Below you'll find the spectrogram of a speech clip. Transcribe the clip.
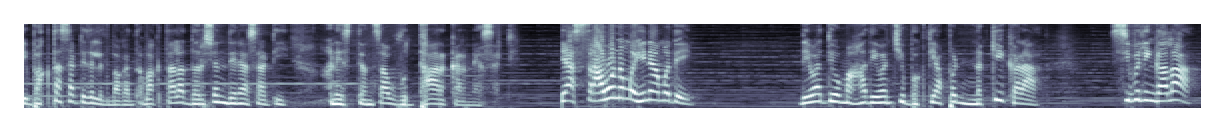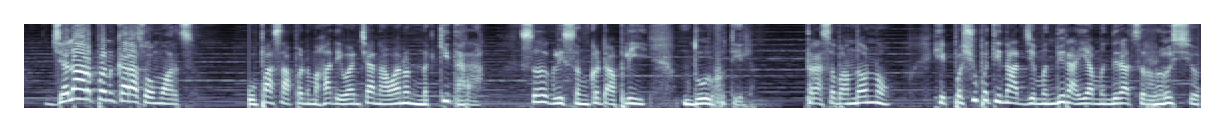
ती भक्तासाठी झालीत बघा. भक्ताला दर्शन देण्यासाठी आणि त्यांचा उद्धार करण्यासाठी. या श्रावण महिन्यामध्ये देवादेव महादेवांची भक्ती आपण नक्की करा. शिवलिंगाला जल अर्पण करा सोमवारचं. उपास आपण महादेवांच्या नावानं नक्की धरा. सगळी संकट आपली दूर होतील. तर असं बांधवांनो हे पशुपतीनाथ जे मंदिर आहे या मंदिराचं रहस्य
